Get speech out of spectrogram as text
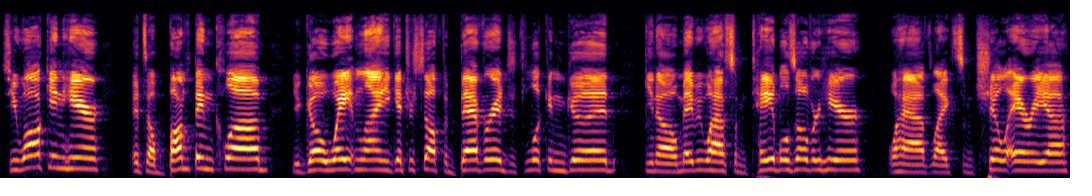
So you walk in here, it's a bumping club. You go wait in line, you get yourself a beverage, it's looking good. you know, maybe we'll have some tables over here. We'll have like some chill area.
